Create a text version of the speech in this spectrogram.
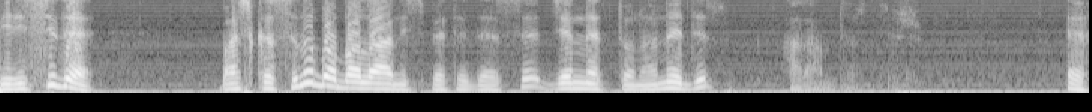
birisi de başkasını babalığa nispet ederse cennette ona nedir? Haramdır diyor. Evet.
